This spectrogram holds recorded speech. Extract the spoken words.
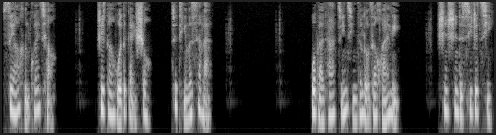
思瑶很乖巧，知道我的感受，就停了下来。我把他紧紧的搂在怀里，深深的吸着气，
